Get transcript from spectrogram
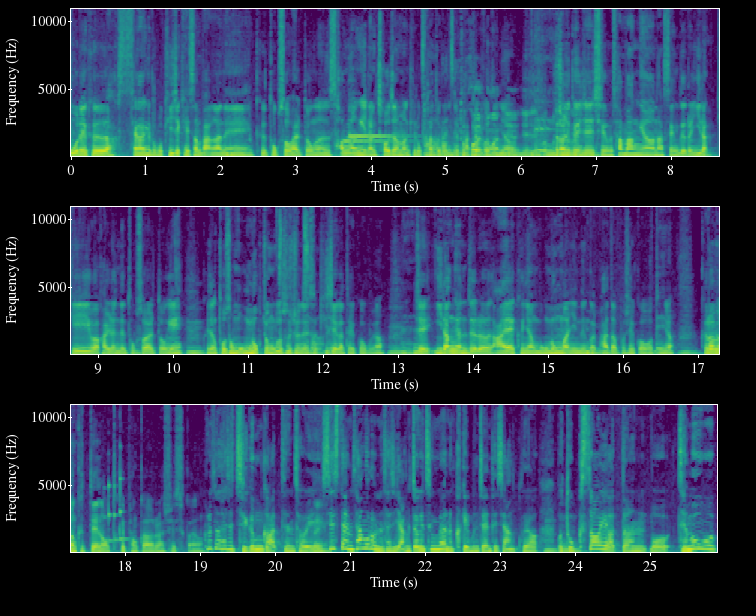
올해 그 학- 생활기록부 기재 개선 방안에 그 독서 활동은 서명이랑 저자만 기록하도록 아, 이제 바뀌었거든요. 돼요. 이제 네. 그러니까 수행을. 이제 지금 3학년 학생들은 1학기와 관련된 독서 활동이 음. 그냥 도서 목록 정도 수준에서 그쵸. 기재가 될 거고요. 음. 이제 1학년들은 아예 그냥 목록만 있는 걸 받아보실 거거든요. 그러면 그때는 어떻게 평가를 할 수 있을까요? 그래서 사실 지금 같은 저희 네. 시스템 상으로는 사실 양적인 측면은 크게 문제는 되지 않고요. 음. 뭐 독서의 어떤 뭐 제목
